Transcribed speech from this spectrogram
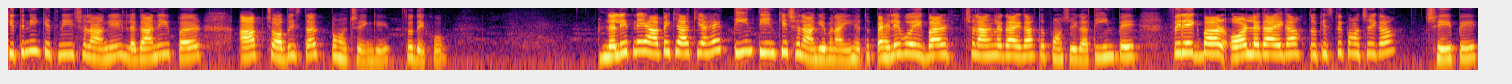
कितनी कितनी छलांगें लगाने पर आप 24 तक पहुँचेंगे? तो देखो। ललित ने यहाँ पे क्या किया है? तीन तीन की छलांगें बनाई है। तो पहले वो एक बार छलांग लगाएगा तो पहुँचेगा तीन पे। फिर एक बार और लगाएगा तो किस पे पहुँचेगा? छः पे।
